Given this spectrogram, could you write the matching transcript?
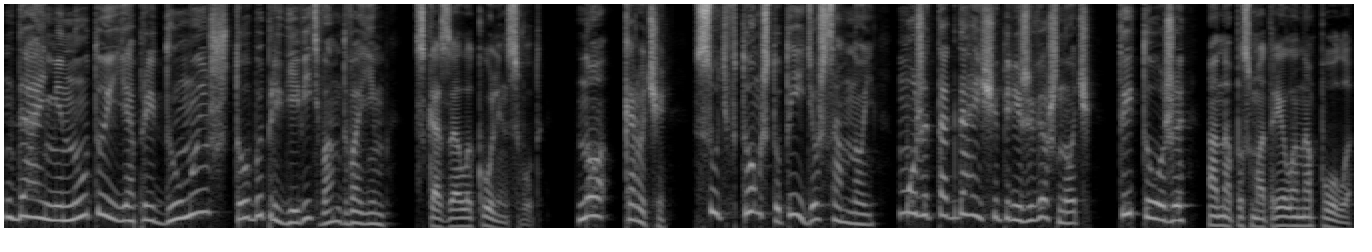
Дай минуту, и я придумаю, чтобы предъявить вам двоим», сказала Коллинсвуд. «Но, короче, суть в том, что ты идешь со мной. Может, тогда еще переживешь ночь. Ты тоже». Она посмотрела на Пола.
